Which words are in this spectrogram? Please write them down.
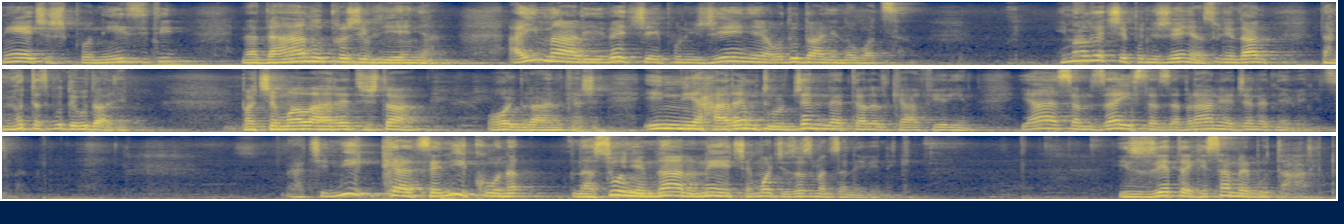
nećeš poniziti na danu proživljenja. A ima li veće poniženje od udaljenog oca? Ima li veće poniženje na sudnjem danu da mi otac bude udaljen? Pa će mu Allah reći šta? O Ibrahim kaže, inni haremtul džennete alel kafirin. Ja sam zaista zabranio džennet nevjenicima. Znači, nikad se niko na, na sunjem danu neće moći zazmati za nevjenike. Izuzetak je samo Ebu Talib.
